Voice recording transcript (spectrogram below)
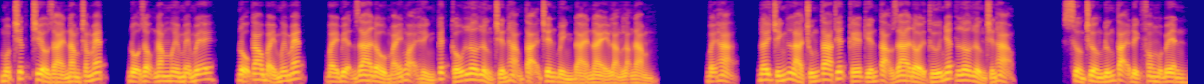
một chiếc chiều dài năm trăm m độ rộng năm mươi mễ độ cao bảy mươi m bày biện ra đầu máy ngoại hình kết cấu lơ lửng chiến hạm tại trên bình đài này lặng lặng nằm. Bệ hạ, đây chính là chúng ta thiết kế kiến tạo ra đời thứ nhất lơ lửng chiến hạm. Sưởng trường đứng tại địch phong một bên,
